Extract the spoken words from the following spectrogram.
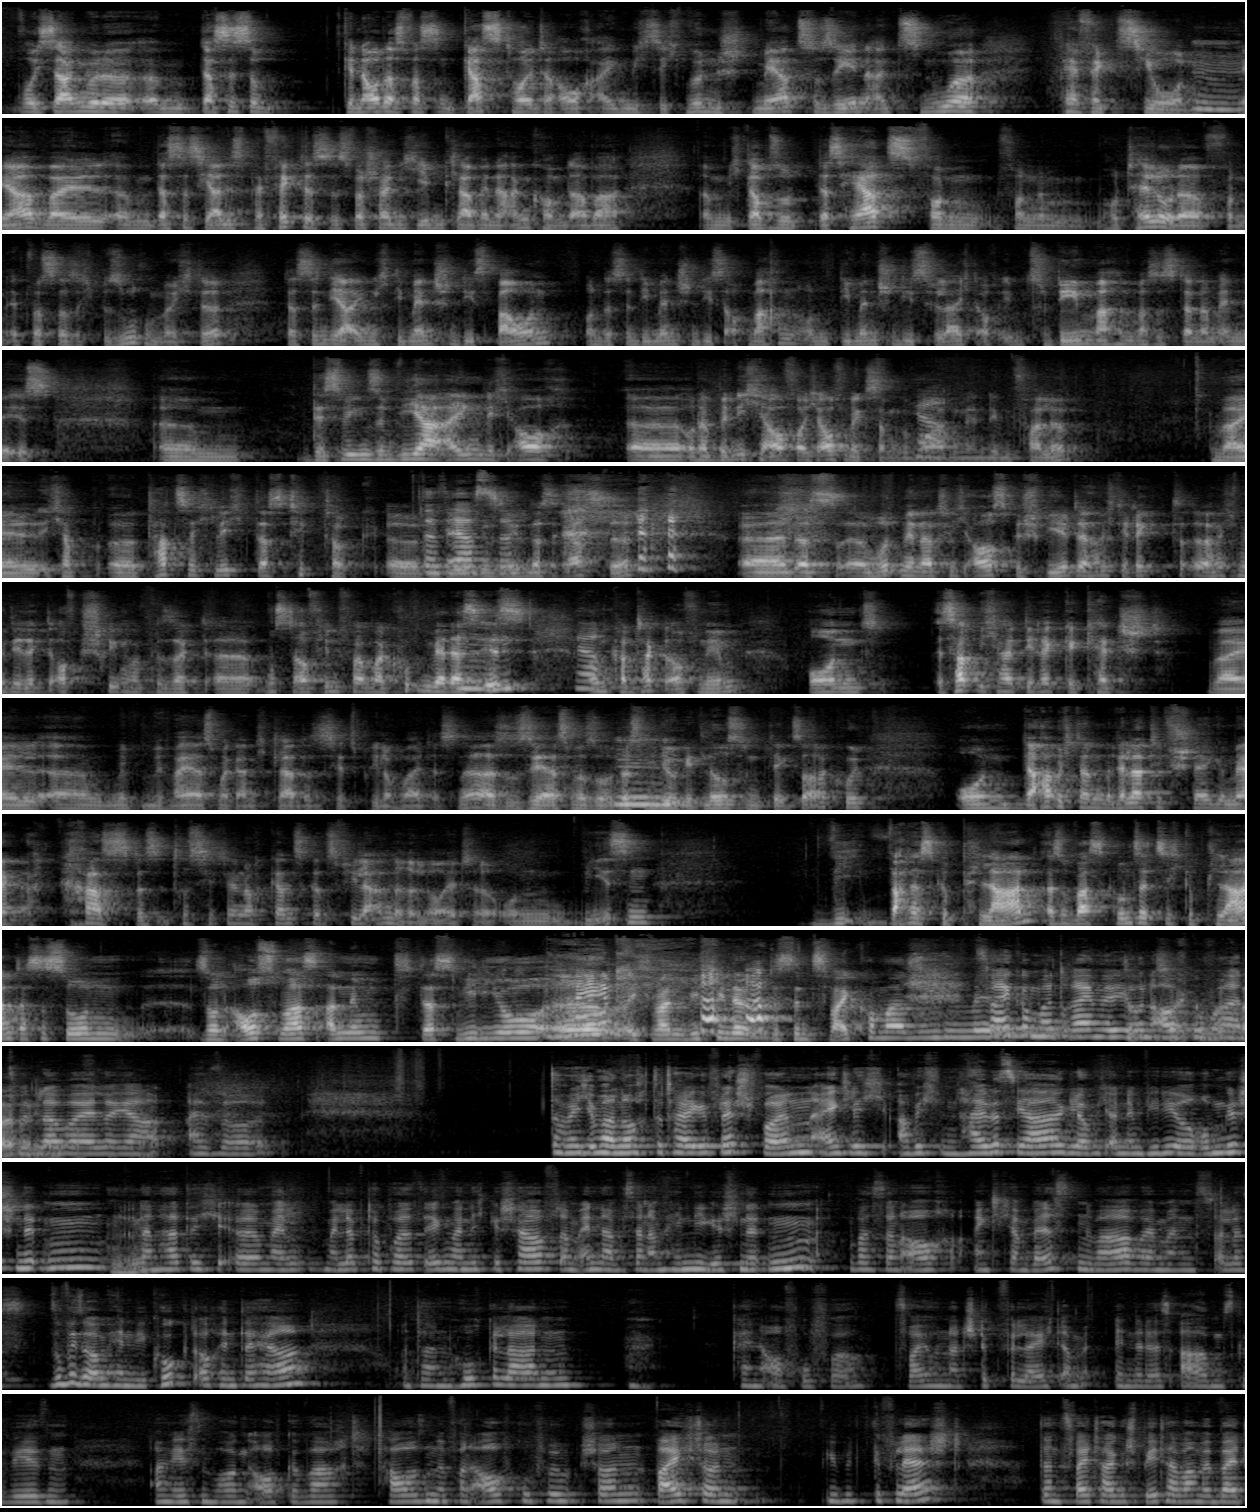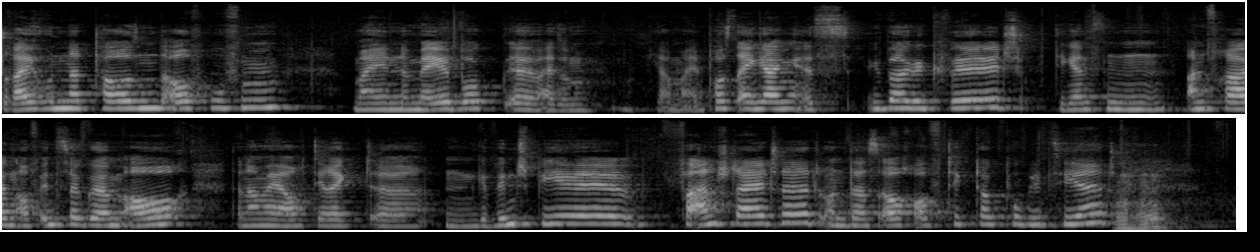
wo ich sagen würde, ähm, das ist so genau das, was ein Gast heute auch eigentlich sich wünscht. Mehr zu sehen als nur Perfektion. Ja, weil ähm, dass das ja alles perfekt ist, ist wahrscheinlich jedem klar, wenn er ankommt. Aber ähm, ich glaube, so das Herz von, von einem Hotel oder von etwas, das ich besuchen möchte, das sind ja eigentlich die Menschen, die es bauen und das sind die Menschen, die es auch machen und die Menschen, die es vielleicht auch eben zu dem machen, was es dann am Ende ist. Ähm, deswegen sind wir ja eigentlich auch, äh, oder bin ich ja auf euch aufmerksam geworden in dem Falle. Weil ich habe äh, tatsächlich das TikTok-Video erste. gesehen, das erste. äh, das äh, wurde mir natürlich ausgespielt. Da habe ich, direkt, äh, hab ich mir direkt aufgeschrieben, habe gesagt, äh, musste auf jeden Fall mal gucken, wer das ist ja. und Kontakt aufnehmen. Und es hat mich halt direkt gecatcht, weil ähm, mir, mir war ja erstmal gar nicht klar, dass es jetzt Brilon Wald ist. Ne? Also es ist ja erstmal so, das Video geht los und ich denke so, ah cool. Und da habe ich dann relativ schnell gemerkt, ach krass, das interessiert ja noch ganz, ganz viele andere Leute. Und wie ist denn, wie, war das geplant? Also war es grundsätzlich geplant, dass es so ein, so ein Ausmaß annimmt, das Video? Nein. Äh, ich meine, wie viele, das sind 2,7 Millionen? 2,3 Millionen 2,3 Aufrufe hat es mittlerweile, ja. Also da bin ich immer noch total geflasht von. Eigentlich habe ich ein halbes Jahr, glaube ich, an dem Video rumgeschnitten. Mhm. Dann hatte ich, äh, mein, mein Laptop hat es irgendwann nicht geschafft. Am Ende habe ich es dann am Handy geschnitten, was dann auch eigentlich am besten war, weil man es alles sowieso am Handy guckt, auch hinterher. Und dann hochgeladen, keine Aufrufe, 200 Stück vielleicht am Ende des Abends gewesen. Am nächsten Morgen aufgewacht, tausende von Aufrufen schon, war ich schon übelst geflasht. Dann zwei Tage später waren wir bei 300.000 Aufrufen. Meine Mailbox, äh, also ja, mein Posteingang ist übergequillt. Die ganzen Anfragen auf Instagram auch. Dann haben wir ja auch direkt äh, ein Gewinnspiel veranstaltet und das auch auf TikTok publiziert.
